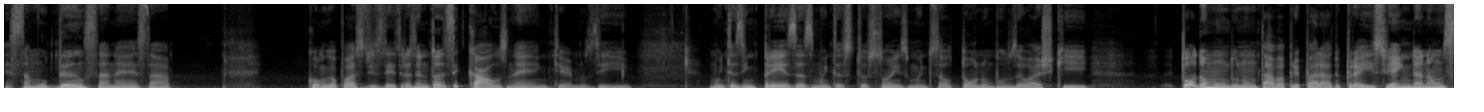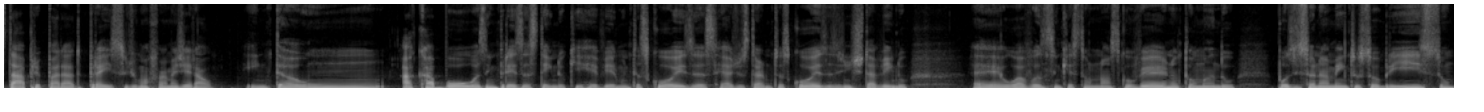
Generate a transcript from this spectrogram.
essa mudança, né, essa como eu posso dizer, trazendo todo esse caos, né, em termos de muitas empresas, muitas situações, muitos autônomos, eu acho que todo mundo não estava preparado para isso e ainda não está preparado para isso de uma forma geral. Então, acabou as empresas tendo que rever muitas coisas, reajustar muitas coisas. A gente está vendo é, o avanço em questão do nosso governo, tomando posicionamento sobre isso.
